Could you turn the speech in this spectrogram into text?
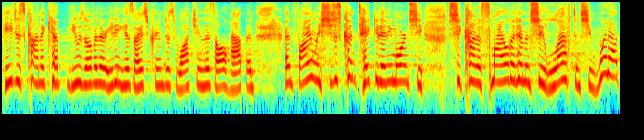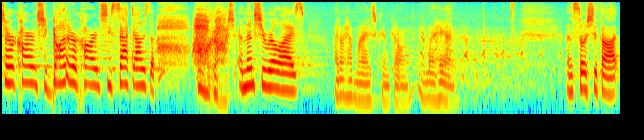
he just kind of kept he was over there eating his ice cream just watching this all happen. And finally she just couldn't take it anymore and she she kind of smiled at him and she left and she went out to her car and she got in her car and she sat down and said, "Oh gosh." And then she realized I don't have my ice cream cone in my hand. And so she thought,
